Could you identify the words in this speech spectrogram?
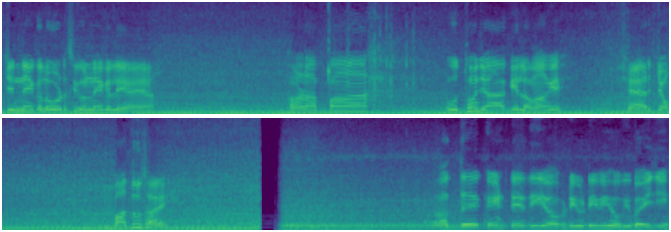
ਜਿੰਨੇ ਕੁ ਲੋਡ ਸੀ ਉਨੇ ਕੁ ਲੈ ਆਇਆ। ਹੁਣ ਆਪਾਂ ਉੱਥੋਂ ਜਾ ਕੇ ਲਵਾਂਗੇ। ਸ਼ਹਿਰ ਚੋਂ। ਵਾਧੂ ਸਾਰੇ। ਅੱਧੇ ਘੰਟੇ ਦੀ ਆਫ ਡਿਊਟੀ ਵੀ ਹੋ ਗਈ ਬਾਈ ਜੀ।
